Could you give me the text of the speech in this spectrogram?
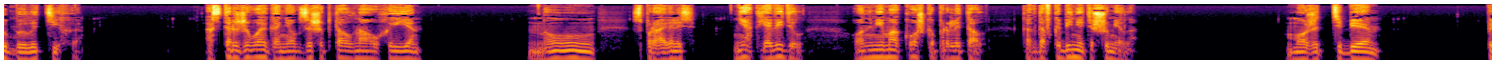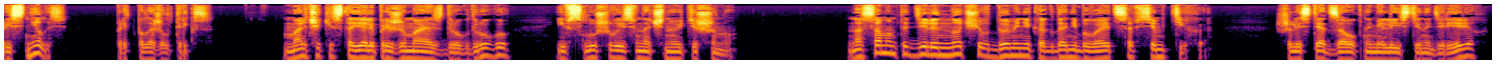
бы было тихо. «А сторожевой огонек?» — зашептал на ухо Иен. «Ну, справились. Нет, я видел. Он мимо окошка пролетал, когда в кабинете шумело». «Может, тебе приснилось?» — предположил Трикс. Мальчики стояли, прижимаясь друг к другу и вслушиваясь в ночную тишину. На самом-то деле ночью в доме никогда не бывает совсем тихо. Шелестят за окнами листья на деревьях,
